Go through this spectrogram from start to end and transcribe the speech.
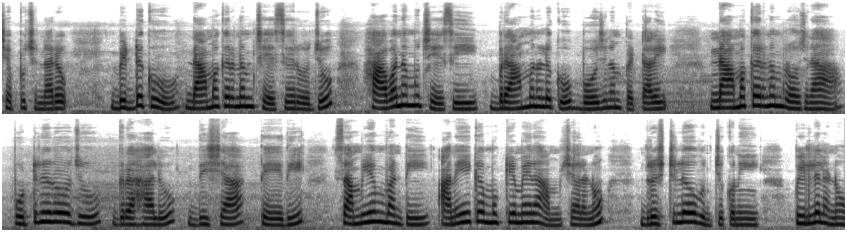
చెప్పుచున్నారు. బిడ్డకు నామకరణం చేసే రోజు హవనము చేసి బ్రాహ్మణులకు భోజనం పెట్టాలి. నామకరణం రోజున పుట్టినరోజు గ్రహాలు దిశ తేదీ సమయం వంటి అనేక ముఖ్యమైన అంశాలను దృష్టిలో ఉంచుకొని పిల్లలను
